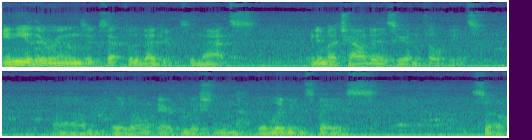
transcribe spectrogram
any of the rooms except for the bedrooms, and that's pretty much how it is here in the Philippines. Um, they don't air condition the living space. So,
